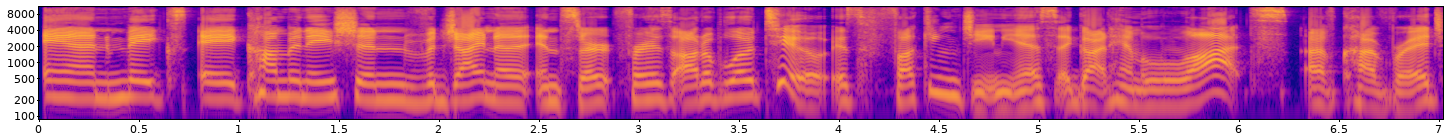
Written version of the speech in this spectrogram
and makes a combination vagina insert for his Auto Blow 2. It's fucking genius. It got him lots of coverage,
